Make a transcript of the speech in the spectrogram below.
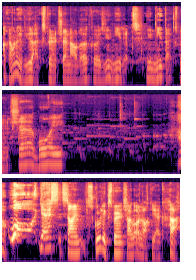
Okay, I'm gonna give you that experience share now, though, because you need it. You need that experience share, boy. Whoa! Yes, it's time. Screw the experience share. I got a lucky egg. Ha.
